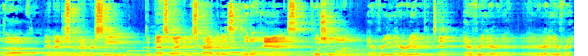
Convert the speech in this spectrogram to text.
look up, and I just remember seeing the best way I can describe it is little hands pushing on every area of the tent, every area. You're at your.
